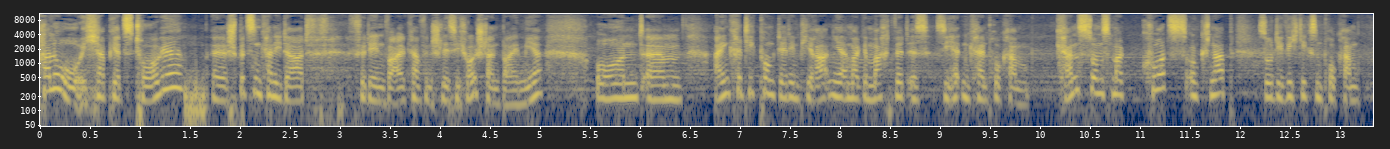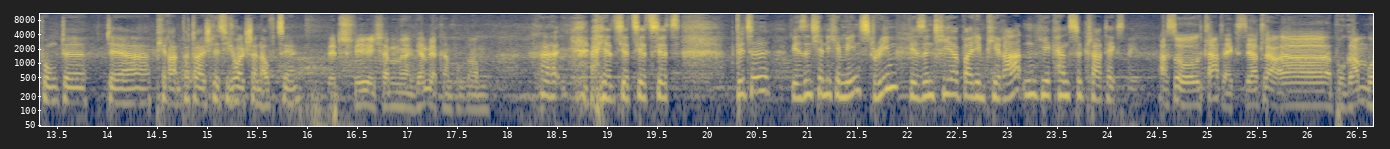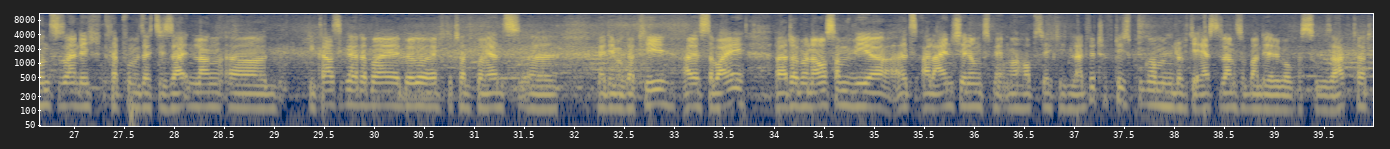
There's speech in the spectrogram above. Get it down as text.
Hallo, ich habe jetzt Torge, äh, Spitzenkandidat für den Wahlkampf in Schleswig-Holstein bei mir. Und ähm, ein Kritikpunkt, der den Piraten ja immer gemacht wird, ist, sie hätten kein Programm. Kannst du uns mal kurz und knapp so die wichtigsten Programmpunkte der Piratenpartei Schleswig-Holstein aufzählen? Wird schwierig, wir haben ja kein Programm. Jetzt, jetzt, jetzt, jetzt. Bitte, wir sind hier nicht im Mainstream, wir sind hier bei den Piraten, hier kannst du Klartext reden. Achso, Klartext, ja klar. Äh, Programm bei uns ist eigentlich knapp 65 Seiten lang. Äh, die Klassiker dabei, Bürgerrechte, Transparenz, äh, mehr Demokratie, alles dabei. Äh, darüber hinaus haben wir als Alleinstellungsmerkmal hauptsächlich ein landwirtschaftliches Programm. Wir sind, glaube ich, der erste Landesverband, der überhaupt was zu gesagt hat.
